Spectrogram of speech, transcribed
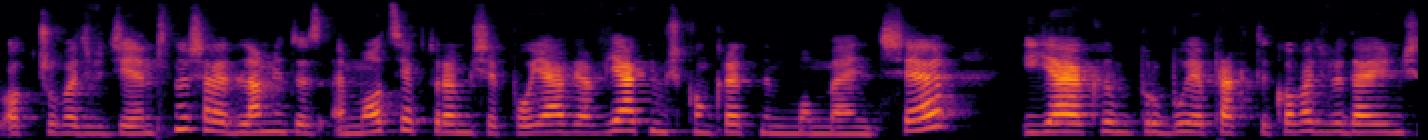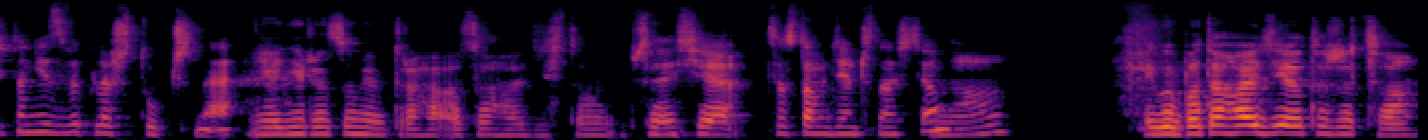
odczuwać wdzięczność, ale dla mnie to jest emocja, która mi się pojawia w jakimś konkretnym momencie i ja jak próbuję praktykować, wydaje mi się to niezwykle sztuczne. Ja nie rozumiem trochę o co chodzi z tą, w sensie, Co z tą wdzięcznością? no, jakby, bo to chodzi o to, że co?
